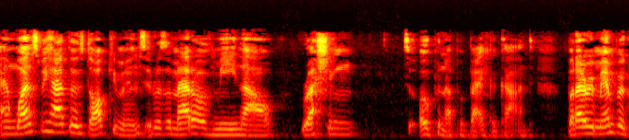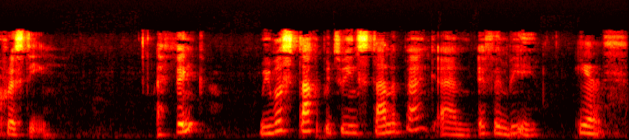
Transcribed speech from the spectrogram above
And once we had those documents, it was a matter of me now rushing to open up a bank account. But I remember Christy. I think we were stuck between Standard Bank and FNB. Yes.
